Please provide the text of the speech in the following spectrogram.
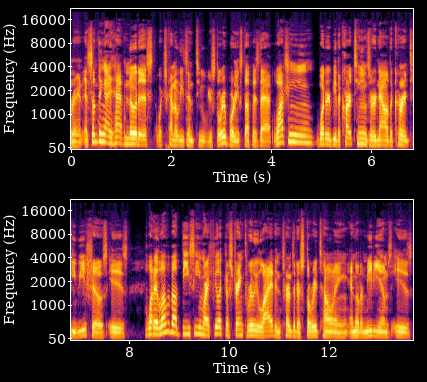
Right. And something I have noticed, which kind of leads into your storyboarding stuff, is that watching whether it be the cartoons or now the current TV shows is what I love about DC, where I feel like their strength really lied in terms of their storytelling and other mediums is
